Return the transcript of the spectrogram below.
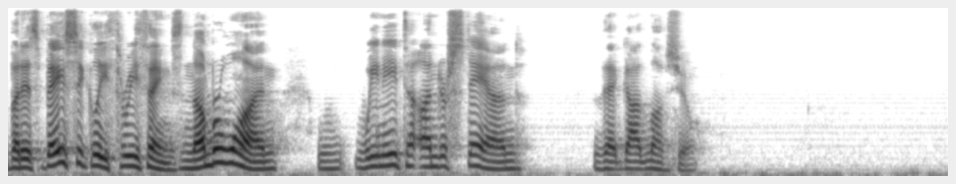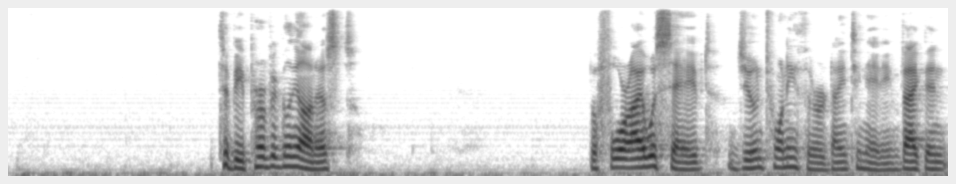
But it's basically three things. Number one, we need to understand that God loves you. To be perfectly honest, before I was saved, June 23rd, 1980, in fact, in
